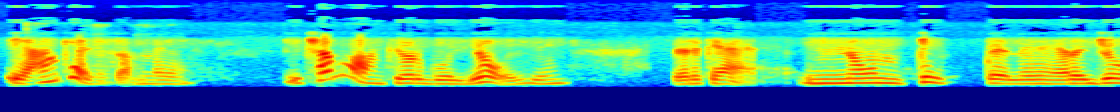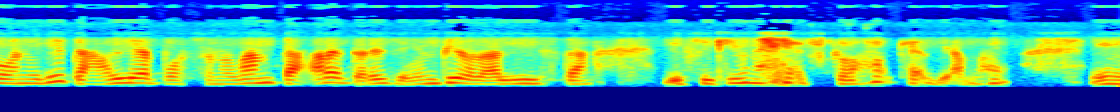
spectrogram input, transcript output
E anche esserne, diciamo anche orgogliosi, perché non tutte le regioni d'Italia possono vantare per esempio la lista di siti UNESCO che abbiamo in,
